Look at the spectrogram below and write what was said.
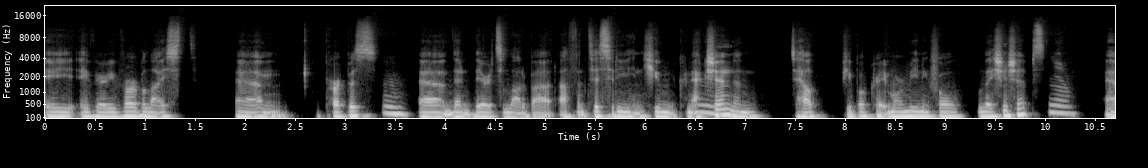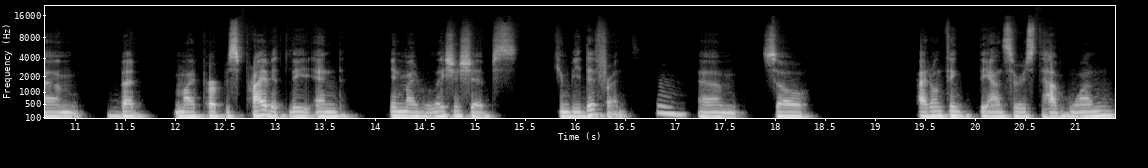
a a very verbalized um, purpose. Mm. Um, then there it's a lot about authenticity and human connection, and to help people create more meaningful relationships. Yeah. Um, but my purpose privately and in my relationships can be different. Mm. Um, so I don't think the answer is to have one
